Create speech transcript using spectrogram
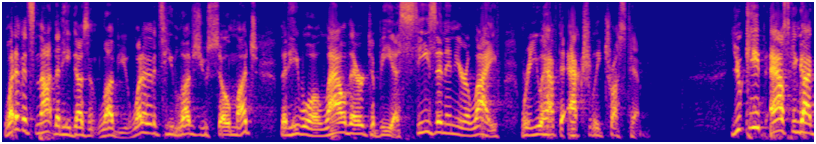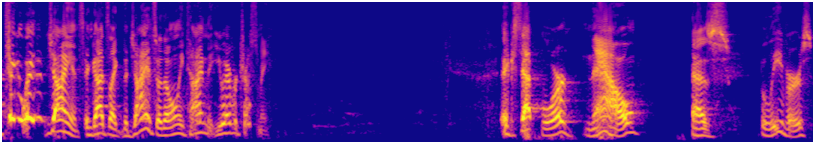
What if it's not that he doesn't love you? What if it's he loves you so much that he will allow there to be a season in your life where you have to actually trust him? You keep asking God, take away the giants. And God's like, the giants are the only time that you ever trust me. Except for now, as believers,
